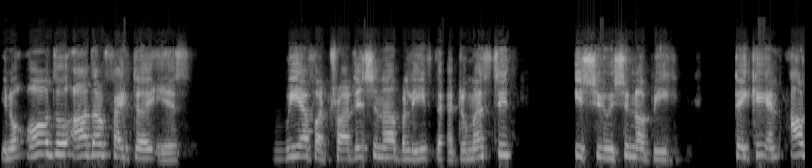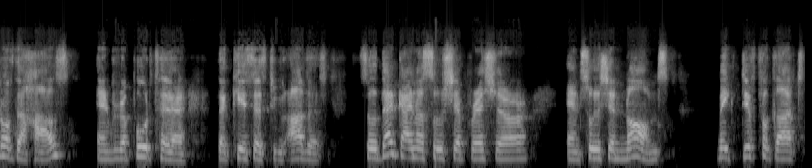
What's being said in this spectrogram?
you know although other factor is we have a traditional belief that domestic issue should not be taken out of the house and report the, the cases to others. So that kind of social pressure and social norms make difficult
